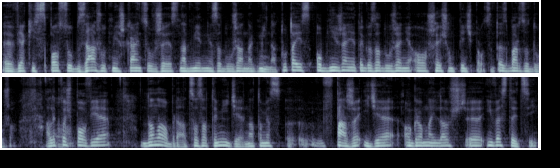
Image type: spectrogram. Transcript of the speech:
w jakiś sposób zarzut mieszkańców, że jest nadmiernie zadłużana gmina. Tutaj jest obniżenie tego zadłużenia o 65%. To jest bardzo dużo. Ale ktoś powie, no dobra, co za tym idzie? Natomiast e, w parze idzie ogromna ilość e, inwestycji.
